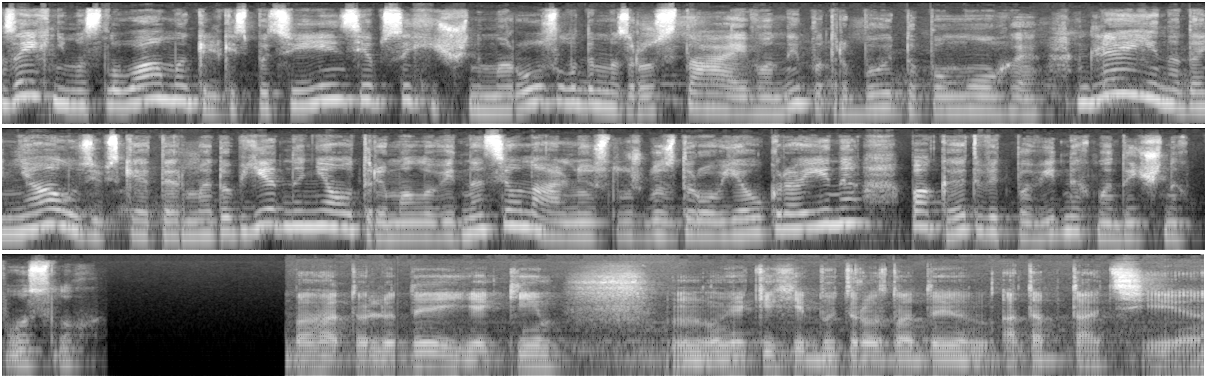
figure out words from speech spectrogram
За їхніми словами, кількість пацієнтів психічними розладами зростає, і вони потребують допомоги. Для її надання Лузівське термедоб'єднання отримало від Національної служби здоров'я України пакет відповідних медичних послуг. Багато людей, які, у яких йдуть розлади адаптації, е,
